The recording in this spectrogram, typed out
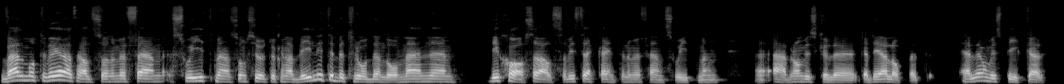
Väl motiverat alltså, nummer fem Sweetman som ser ut att kunna bli lite betrodd ändå. Men eh, vi chasar alltså, vi sträcker inte nummer fem Sweetman. Eh, även om vi skulle gardera loppet eller om vi spikar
